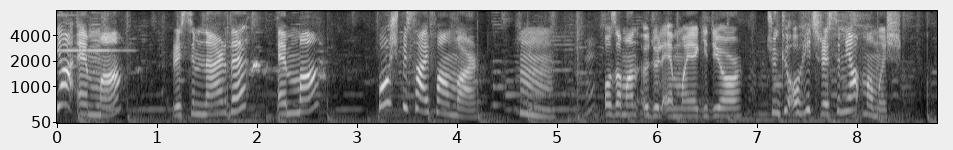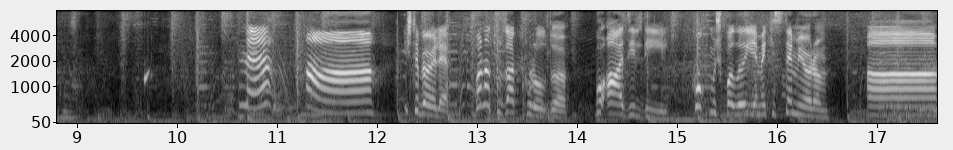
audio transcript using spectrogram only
Ya Emma? Resim nerede? Emma? Boş bir sayfam var. Hmm. O zaman ödül Emma'ya gidiyor. Çünkü o hiç resim yapmamış. Ne? Aa, işte böyle. Bana tuzak kuruldu. Bu adil değil. Kokmuş balığı yemek istemiyorum. Aa,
